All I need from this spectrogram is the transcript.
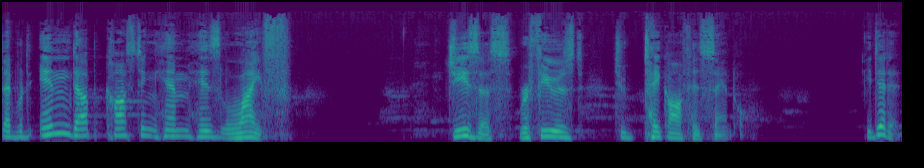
that would end up costing him his life, Jesus refused to take off his sandal. He did it.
